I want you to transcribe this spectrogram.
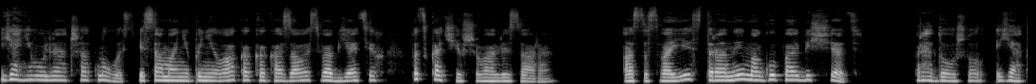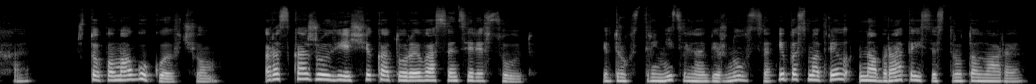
Я невольно отшатнулась и сама не поняла, как оказалась в объятиях подскочившего Ализара. А со своей стороны могу пообещать, продолжил Ядха, что помогу кое в чем. Расскажу вещи, которые вас интересуют. И вдруг стремительно обернулся и посмотрел на брата и сестру Талары.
